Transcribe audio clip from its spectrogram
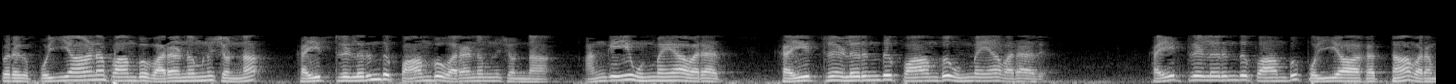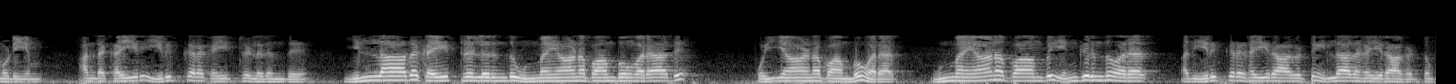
பிறகு பொய்யான பாம்பு வரணும்னு சொன்னா கயிற்றிலிருந்து பாம்பு வரணும்னு சொன்னா அங்கேயும் உண்மையா வராது. கயிற்றிலிருந்து பாம்பு உண்மையா வராது. கயிற்றிலிருந்து பாம்பு பொய்யாகத்தான் வர முடியும். அந்த கயிறு இருக்கிற கயிற்றிலிருந்து இல்லாத கயிற்றிலிருந்து உண்மையான பாம்பும் வராது பொய்யான பாம்பும் வராது. உண்மையான பாம்பு எங்கிருந்தும் வராது. அது இருக்கிற கயிறாகட்டும் இல்லாத கயிறாகட்டும்.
